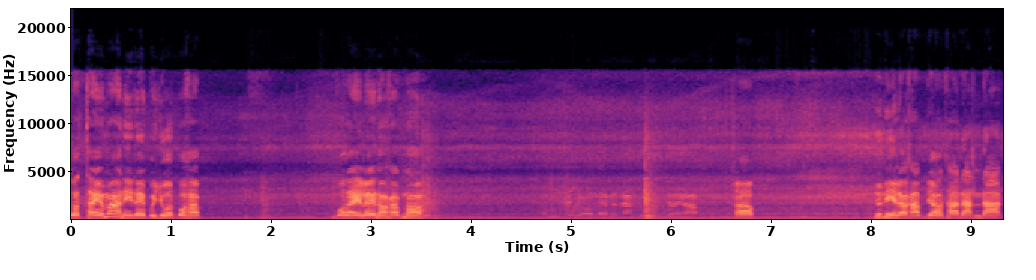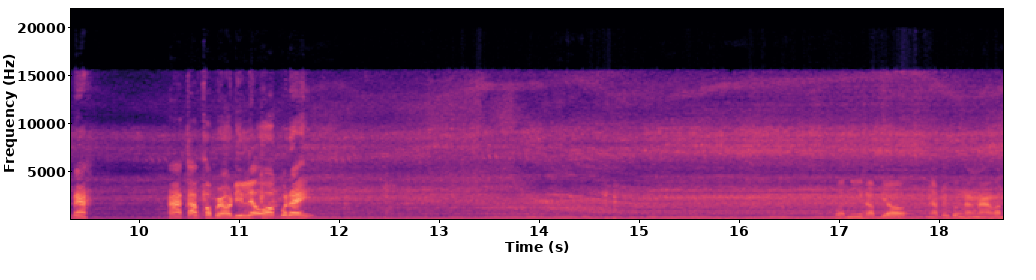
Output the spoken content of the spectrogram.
รถไถมานี่ได้ประโยชน์บ่ครับบ่ได้เลยเนาะครับเนาะโยนเลยนะนั่งดูเฉยครับครับอยู่นี่แหละครับ เดี๋ยวถ้าดันดากเนี่ยห้ากลับเข้าไปเอาดินแล้วออกก็ได้ วันนี้ครับเดี๋ยวนับไปเบื้องทางหน้าก่อน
